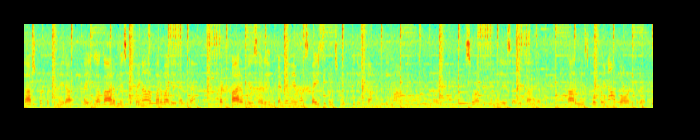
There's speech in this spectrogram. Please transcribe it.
లాస్ట్లో కొత్తిమీర లైట్గా కారం వేసుకోకపోయినా పర్వాలేదంట. బట్ కారం వేసాడు ఎందుకంటే మేము స్పైసీ కొంచెం ఎక్కువ తింటామండి. మా అమ్మ ఎక్కువ తింటాడు సో అందుకని వేసాడు కారం. కారం వేసుకోకపోయినా బాగుంటుందంట.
